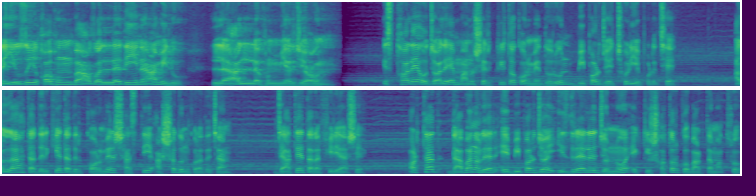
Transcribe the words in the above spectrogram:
লিইউযীকাহুম বা'দাল্লাযীনা আমিলু লাআল্লাহুম ইয়ারজিউন। স্থলে ও জলে মানুষের কৃতকর্মে দরুন বিপর্যয় ছড়িয়ে পড়েছে। আল্লাহ তাদেরকে তাদের কর্মের শাস্তি আস্বাদন করাতে চান, যাতে তারা ফিরে আসে। অর্থাৎ দাবানলের এই বিপর্যয় ইসরায়েলের জন্য একটি সতর্ক বার্তা মাত্র।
